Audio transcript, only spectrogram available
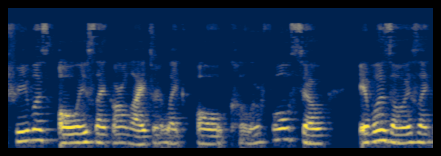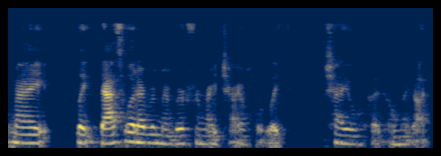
tree was always like our lights are like all colorful. So it was always like my like that's what I remember from my childhood, like childhood. Oh my God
